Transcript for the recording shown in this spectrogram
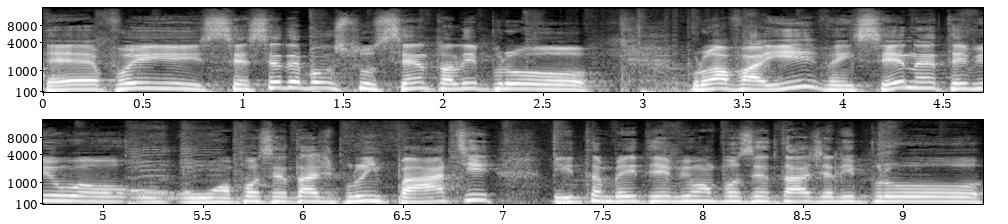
é, foi 60 e poucos por cento ali pro, pro Havaí vencer, né? Teve o- o- uma porcentagem pro empate e também teve uma porcentagem ali pro.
